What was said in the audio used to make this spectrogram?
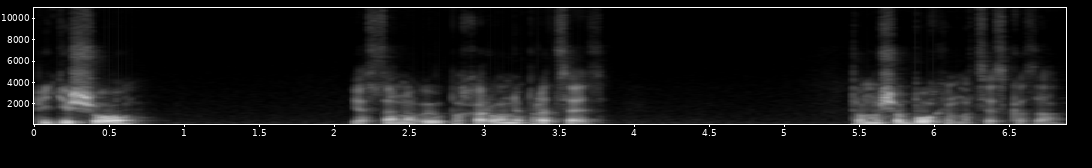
підійшов і остановив похоронний процес, тому що Бог йому це сказав.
